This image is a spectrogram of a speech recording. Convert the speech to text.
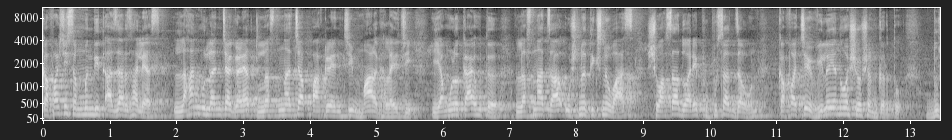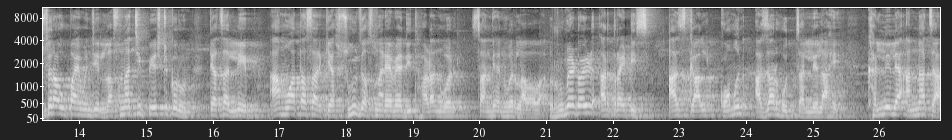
कफाशी संबंधित आजार झाल्यास लहान मुलांच्या गळ्यात लसणाच्या पाकळ्यांची माळ घालायची. यामुळं काय होतं? लसणाचा उष्ण तीक्ष्ण वास श्वासाद्वारे फुफ्फुसात जाऊन कफाचे विलयन व शोषण करतो. दुसरा उपाय म्हणजे लसणाची पेस्ट करून त्याचा लेप आमवातासारख्या सूज असणाऱ्या व्याधीत हाडांवर सांध्यांवर लावावा. रुमॅटॉइड आर्थरायटिस आजकाल कॉमन आजार होत चाललेला आहे. खाल्लेल्या अन्नाचा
